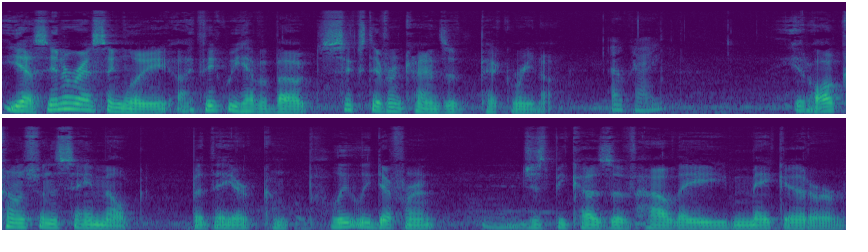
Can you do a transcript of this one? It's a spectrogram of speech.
Yes, interestingly, I think we have about six different kinds of pecorino. Okay. It all comes from the same milk, but they are completely different just because of how they make it or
